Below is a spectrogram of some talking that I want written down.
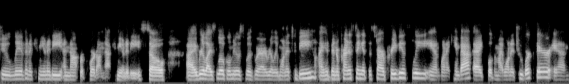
to live in a community and not report on that community. So I realized local news was where I really wanted to be. I had been apprenticing at the Star previously, and when I came back, I told them I wanted to work there and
